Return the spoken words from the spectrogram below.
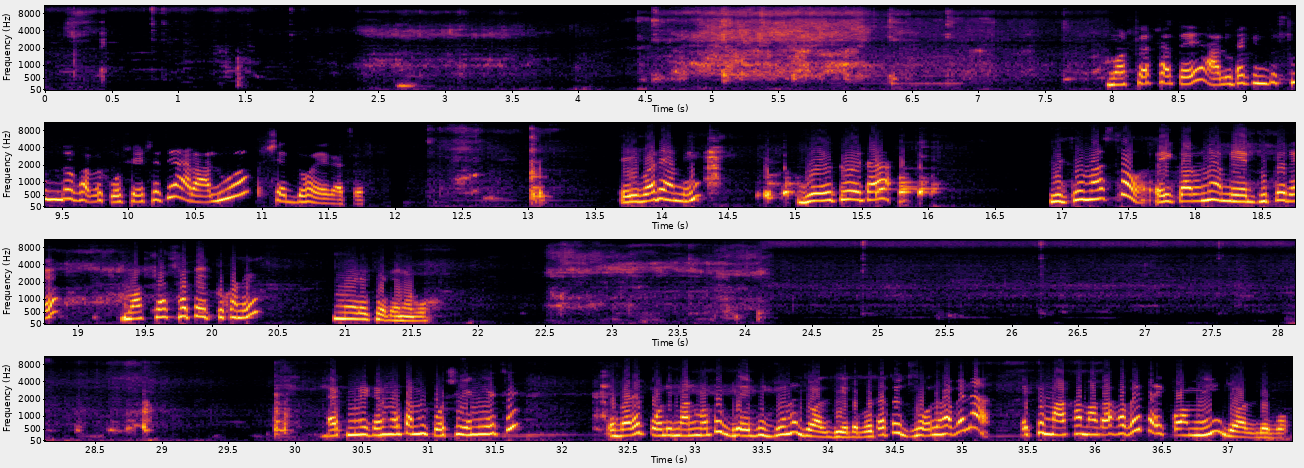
মশলার সাথে আলুটা কিন্তু সুন্দরভাবে কষে এসেছে, আর আলুও সেদ্ধ হয়ে গেছে। এইবারে আমি, যেহেতু এটা রিঠে মাছ তো, এই কারণে আমি এর ভিতরে মশলার সাথে একটুখানি নেড়ে চেড়ে নেব। এক মিনিটের মতো আমি কষিয়ে নিয়েছি। এবারে পরিমাণ মতো গ্রেভির জন্য জল দিয়ে দেবো। এটা তো ঝোল হবে না, একটু মাখা মাখা হবে, তাই কম নিয়ে জল দেবো।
